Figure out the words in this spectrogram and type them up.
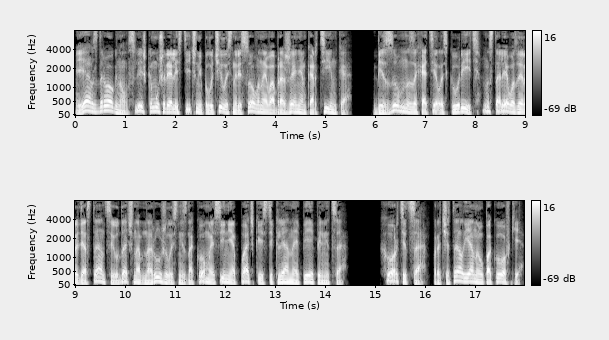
Я вздрогнул, слишком уж реалистичной получилась нарисованная воображением картинка. Безумно захотелось курить. На столе возле радиостанции удачно обнаружилась незнакомая синяя пачка и стеклянная пепельница. «Хортица», — прочитал я на упаковке.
